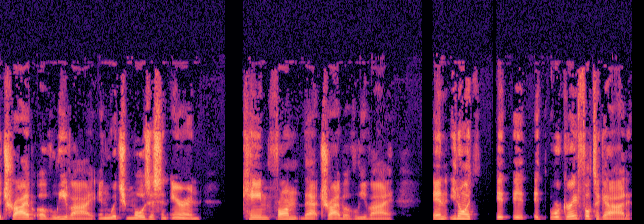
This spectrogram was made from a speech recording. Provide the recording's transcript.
the tribe of Levi, in which Moses and Aaron came from that tribe of Levi. And you know, it, it, it, it, we're grateful to God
